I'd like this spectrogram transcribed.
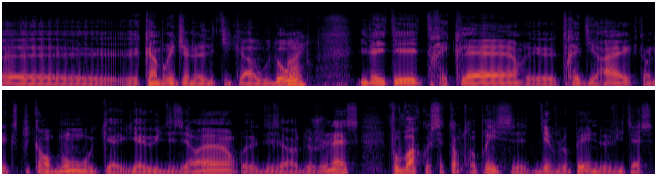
euh, Cambridge Analytica ou d'autres, il a été très clair et très direct en expliquant bon qu'il y a eu des erreurs, euh, des erreurs de jeunesse. Il faut voir que cette entreprise s'est développée à une vitesse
